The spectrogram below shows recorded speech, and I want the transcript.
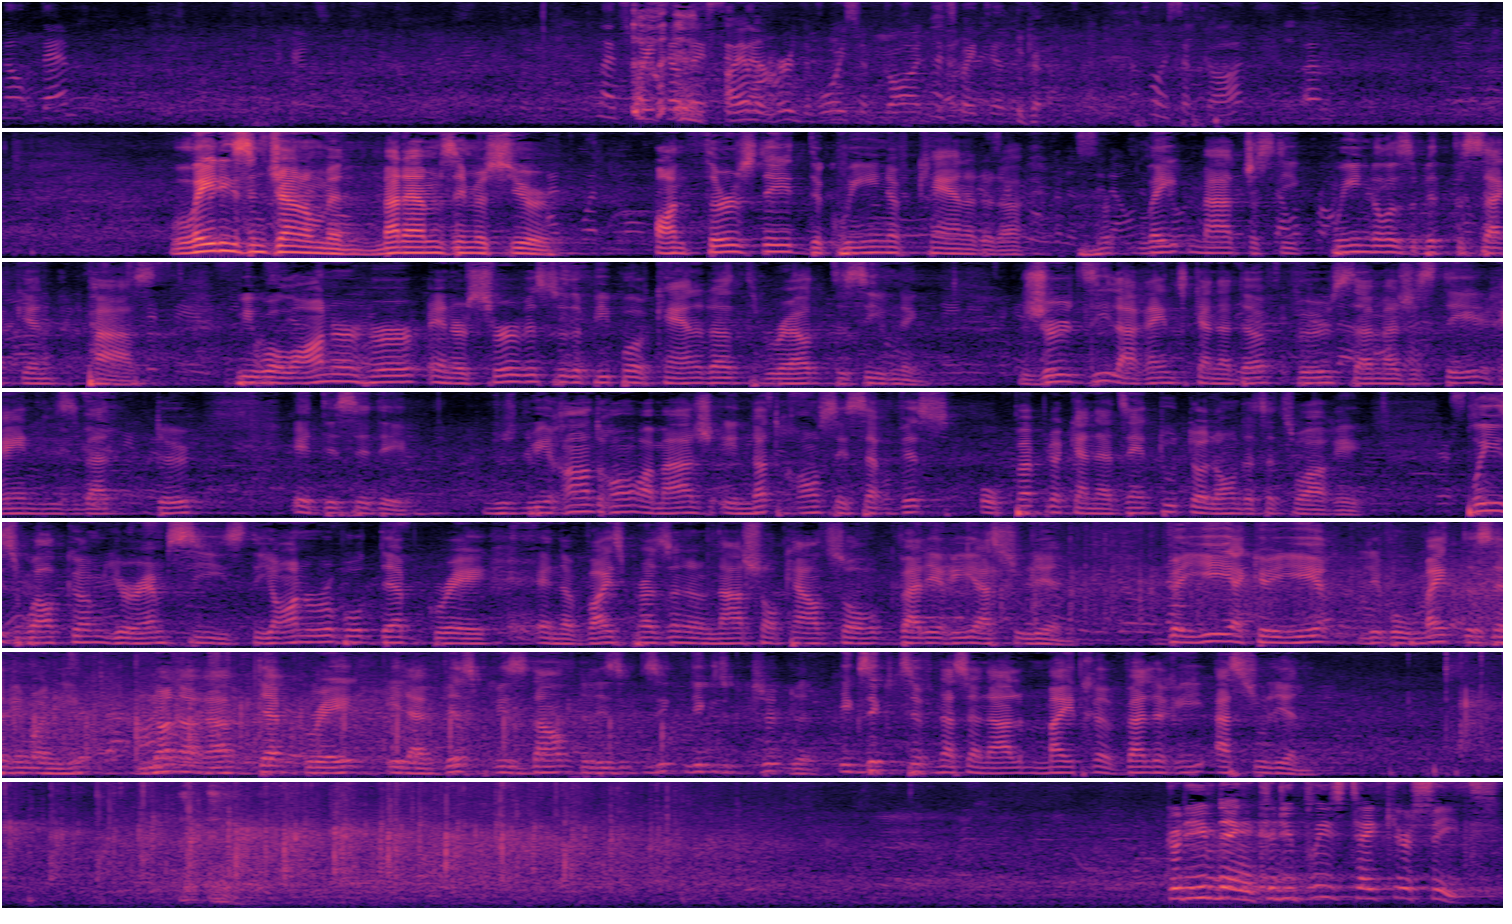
No, them? Let's wait till they sit I haven't down. heard the voice of God Let's wait till they Voice of God. Um, Ladies and gentlemen, mesdames et messieurs, on Thursday, the Queen of Canada, Her late Majesty Queen Elizabeth II, passed. We will honor her and her service to the people of Canada throughout this evening. Jeudi, la Reine du Canada, feu Sa Majesté Reine Elizabeth II, est décédée. Nous lui rendrons hommage et noterons ses services au peuple canadien tout au long de cette soirée. Please welcome your MCs, the Honorable Deb Gray and the Vice President of National Council, Valérie Assouline. Veuillez accueillir les, vos maîtres de cérémonie, l'honorable Deb Gray et la vice-présidente de l'exécutif national, Maître Valérie Assouline. Good evening. Could you please take your seats?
